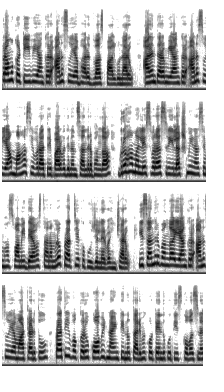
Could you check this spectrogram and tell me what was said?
ప్రముఖ టీవీ యాంకర్ అనసూయ భారద్వాజ్ పాల్గొన్నారు. అనంతరం యాంకర్ అనసూయ మహాశివరాత్రి పర్వదినం సందర్భంగా గృహమల్లేశ్వర శ్రీ లక్ష్మీ నరసింహస్వామి దేవస్థానంలో ప్రత్యేక పూజలు నిర్వహించారు. ఈ సందర్భంగా యాంకర్ అనసూయ మాట్లాడుతూ ప్రతి ఒక్కరూ కోవిడ్ నైన్టీన్ను తరిమికొట్టేందుకు తీసుకోవాల్సిన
